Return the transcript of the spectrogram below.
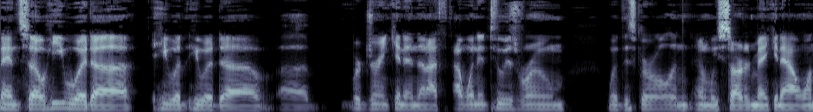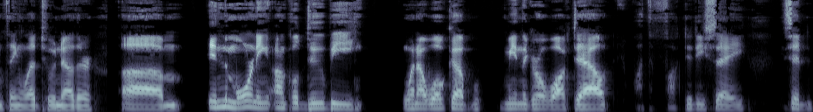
and so he would uh he would he would uh uh we're drinking, and then I I went into his room with this girl, and and we started making out. One thing led to another. Um, in the morning, Uncle Doobie, when I woke up, me and the girl walked out. What the fuck did he say? He said,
